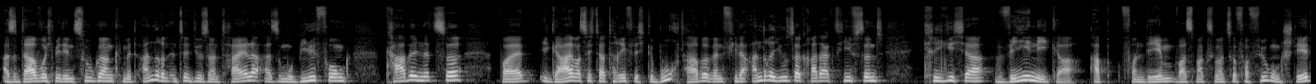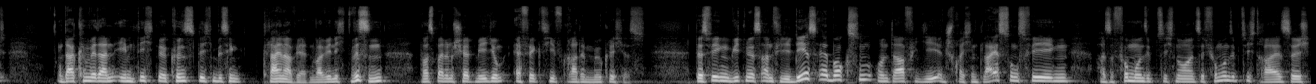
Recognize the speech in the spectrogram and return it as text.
Also da, wo ich mir den Zugang mit anderen Internet-Usern teile, also Mobilfunk, Kabelnetze, weil egal, was ich da tariflich gebucht habe, wenn viele andere User gerade aktiv sind, kriege ich ja weniger ab von dem, was maximal zur Verfügung steht. Und da können wir dann eben nicht mehr künstlich ein bisschen kleiner werden, weil wir nicht wissen, was bei einem Shared Medium effektiv gerade möglich ist. Deswegen bieten wir es an für die DSL-Boxen und dafür die entsprechend leistungsfähigen, also 7590, 7530,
